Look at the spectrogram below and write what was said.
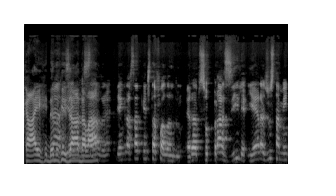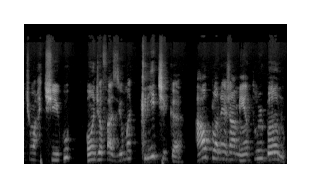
cai dando Cara, risada é lá. Né? E é engraçado que a gente está falando, era sobre Brasília e era justamente um artigo onde eu fazia uma crítica ao planejamento urbano.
